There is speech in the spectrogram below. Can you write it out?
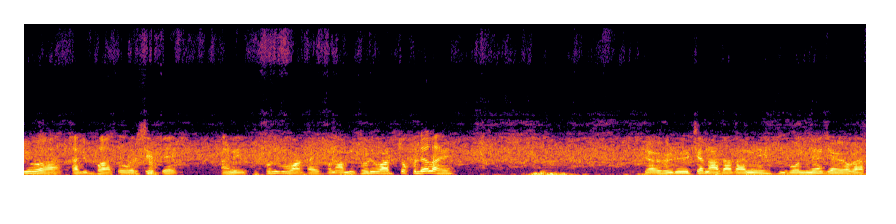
हे बघा खाली भात वगैरे शेती आहे आणि तिथून वाट आहे पण आम्ही थोडी वाट चुकलेला आहे. त्या व्हिडिओच्या नादात आणि बोलण्याच्या योगात.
